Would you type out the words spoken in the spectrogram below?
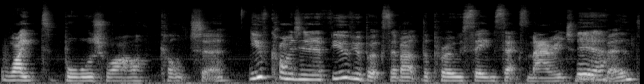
white bourgeois culture you've commented in a few of your books about the pro same-sex marriage movement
